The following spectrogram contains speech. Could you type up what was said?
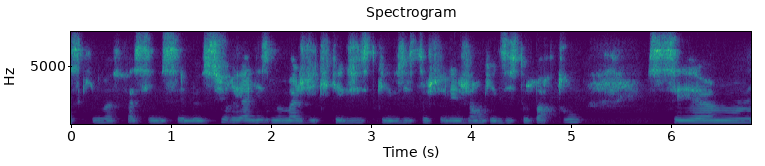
Ce qui me fascine, c'est le surréalisme magique qui existe, qui existe chez les gens, qui existe partout. C'est euh,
